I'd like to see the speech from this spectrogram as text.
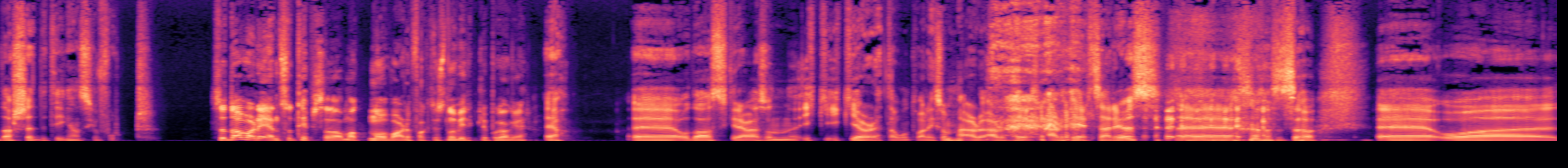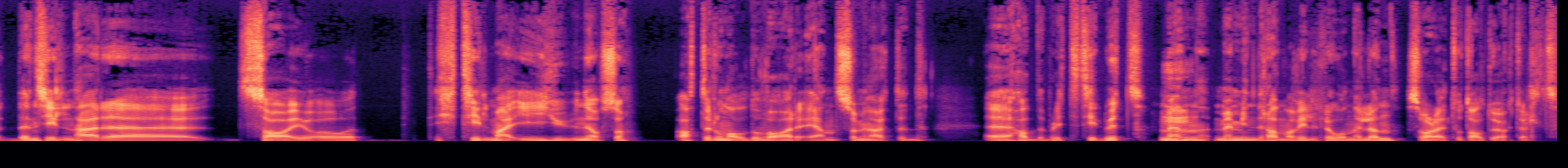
da skjedde ting ganske fort. Så da var det en som tipsa deg om at nå var det faktisk noe virkelig på gang her. Ja. Eh, og da skrev jeg sånn Ikke, ikke gjør dette mot meg, liksom. Er du, er du, helt, er du helt seriøs? Eh, og, så, eh, og den kilden her eh, sa jo til meg i juni også at Ronaldo var en som United hadde blitt tilbudt, men med mindre han var villig til å gå ned i lønn, så var det totalt uaktuelt.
